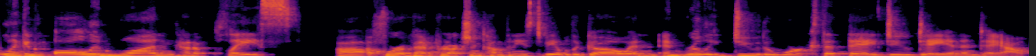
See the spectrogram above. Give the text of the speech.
like an all in one kind of place uh, for event production companies to be able to go and, and really do the work that they do day in and day out.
